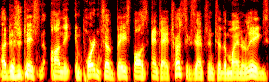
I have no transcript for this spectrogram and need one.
a uh, dissertation on the importance of baseball's antitrust exemption to the minor leagues.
